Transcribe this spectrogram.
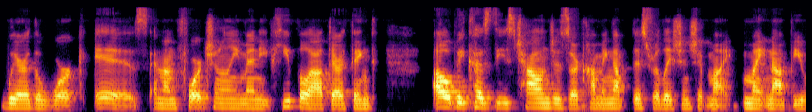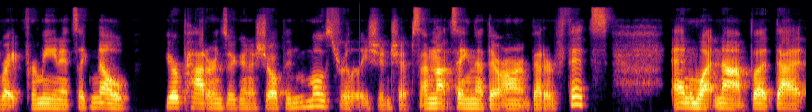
where the work is. And unfortunately, many people out there think, oh because these challenges are coming up this relationship might might not be right for me and it's like no your patterns are going to show up in most relationships i'm not saying that there aren't better fits and whatnot but that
